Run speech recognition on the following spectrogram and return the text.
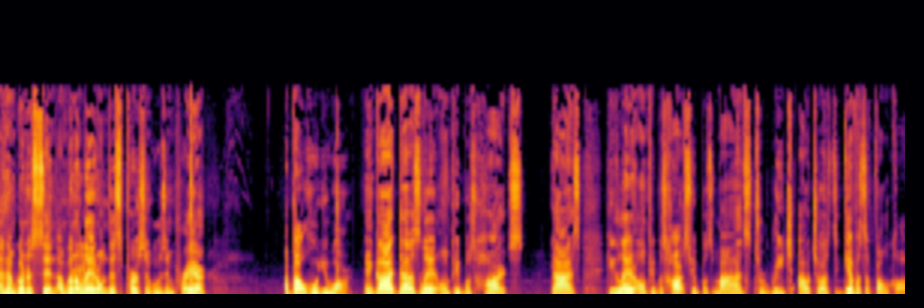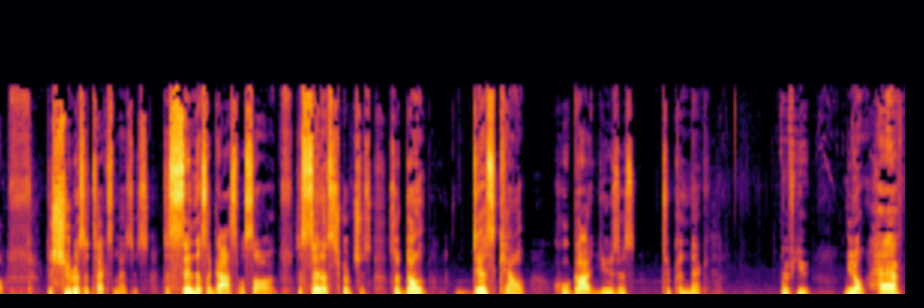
And I'm going to send I'm going to lay it on this person who's in prayer about who you are. And God does lay it on people's hearts, guys. He laid on people's hearts, people's minds to reach out to us, to give us a phone call, to shoot us a text message, to send us a gospel song, to send us scriptures. So don't discount who God uses to connect with you. You don't have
